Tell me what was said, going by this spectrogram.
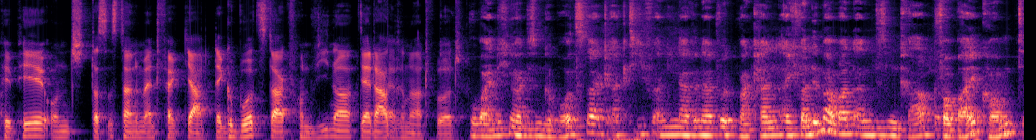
pp. Und das ist dann im Endeffekt ja der Geburtstag von Wiener, der da erinnert wird. Wobei nicht nur an diesem Geburtstag aktiv an ihn erinnert wird, man kann eigentlich, wann immer man an diesem Grab vorbeikommt,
